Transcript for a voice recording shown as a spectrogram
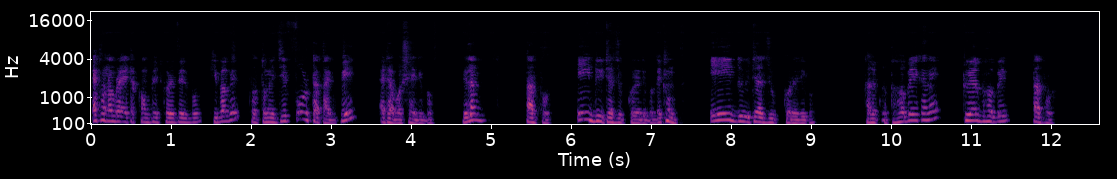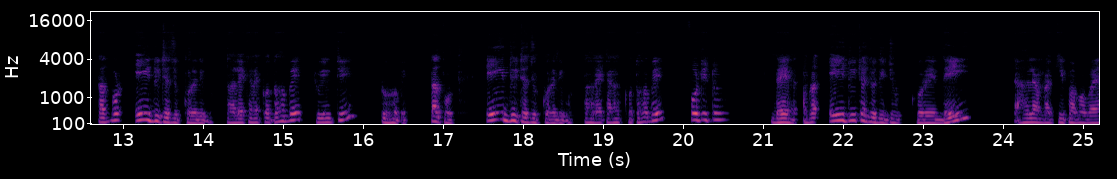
এখন আমরা এটা কমপ্লিট করে ফেলব। কীভাবে? প্রথমে যে ফোরটা থাকবে, এটা বসাই দিব। দিলাম? তারপর এই দুইটা যোগ করে দিব। দেখুন, এই দুইটা যোগ করে দিব। তাহলে কত হবে এখানে? টুয়েলভ হবে। তারপর তারপর এই দুইটা যোগ করে দিব। তাহলে এখানে কত হবে? টোয়েন্টি টু হবে। তারপর এই দুইটা যোগ করে দিব। তাহলে এখানে কত হবে? ফোরটি টু দেন আমরা এই দুইটা যদি যোগ করে দেই তাহলে আমরা কি পাবো ভাই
